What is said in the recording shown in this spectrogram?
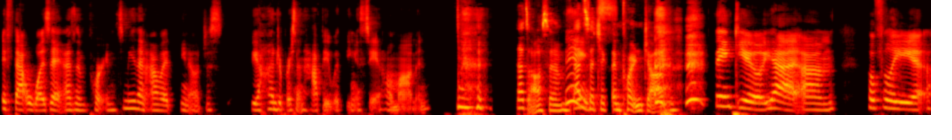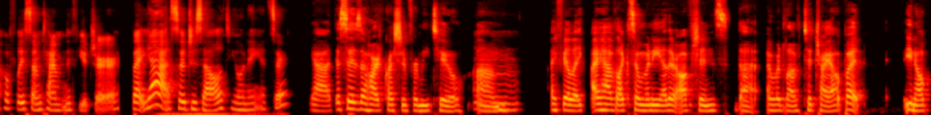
if that wasn't as important to me, then I would, you know, just be 100% happy with being a stay-at-home mom and That's awesome. Thanks. That's such an important job. Thank you. Yeah. Um, hopefully, hopefully sometime in the future. But yeah, so Giselle, do you want to answer? Yeah, this is a hard question for me too. Um, mm-hmm. I feel like I have like so many other options that I would love to try out, but you know,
